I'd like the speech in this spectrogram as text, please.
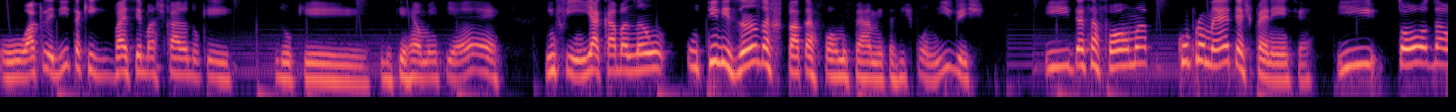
ou acredita que vai ser mais caro do que, do que, do que realmente é, enfim, e acaba não utilizando as plataformas e ferramentas disponíveis e dessa forma compromete a experiência. E toda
